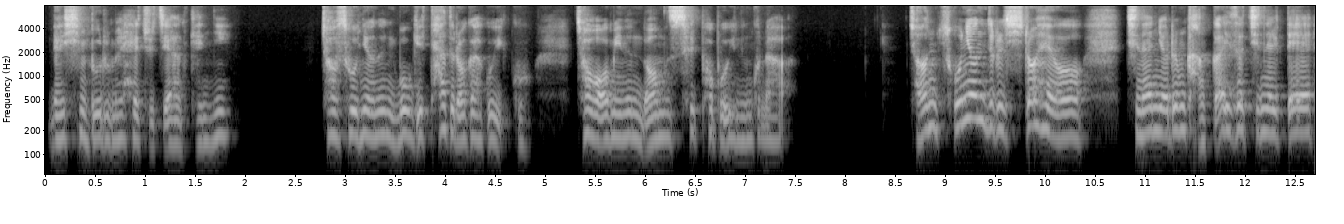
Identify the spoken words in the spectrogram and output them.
내 심부름을 해주지 않겠니? 저 소녀는 목이 타들어가고 있고 저 어미는 너무 슬퍼 보이는구나. 전 소년들을 싫어해요. 지난 여름 강가에서 지낼 때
